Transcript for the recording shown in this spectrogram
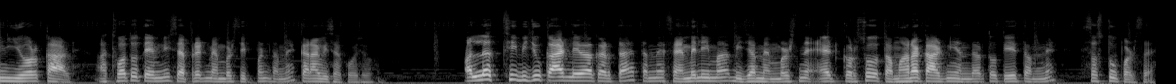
in your card અથવા તો તેમની સેપરેટ મેમ્બરશિપ પણ તમે કરાવી શકો છો. અલગથી બીજું કાર્ડ લેવા કરતાં તમે ફેમિલીમાં બીજા મેમ્બર્સને એડ કરશો તમારા કાર્ડની અંદર, તો તે તમને સસ્તું પડશે.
